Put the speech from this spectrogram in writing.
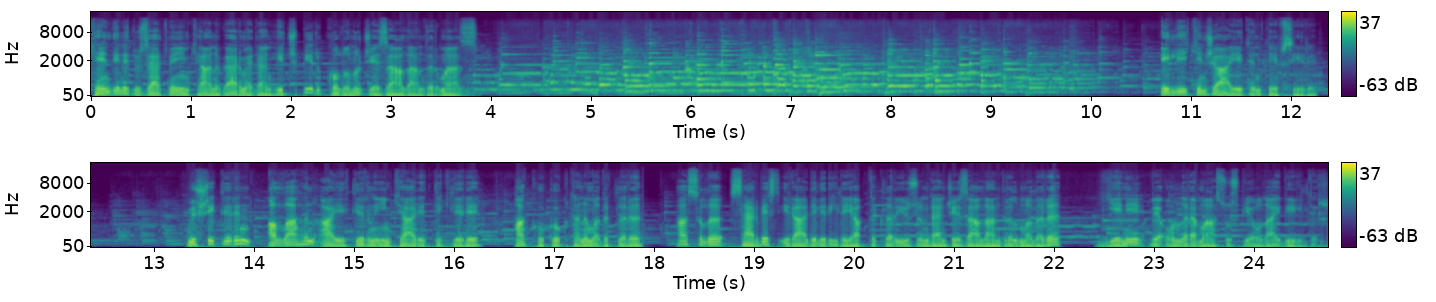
kendini düzeltme imkanı vermeden hiçbir kolunu cezalandırmaz.'' 52. ayetin tefsiri Müşriklerin Allah'ın ayetlerini inkar ettikleri, hak hukuk tanımadıkları, hasılı serbest iradeleriyle yaptıkları yüzünden cezalandırılmaları yeni ve onlara mahsus bir olay değildir.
